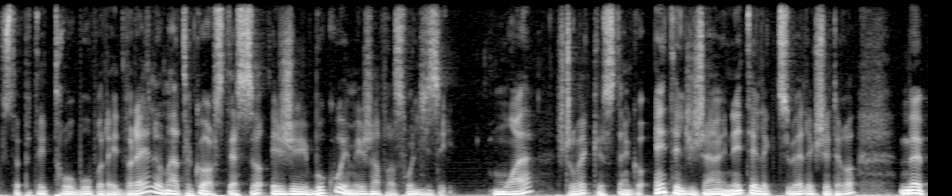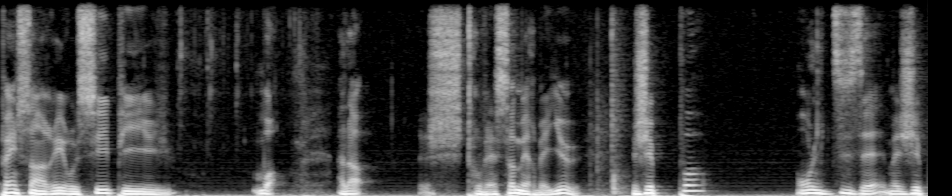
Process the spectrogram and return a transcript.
c'était peut-être trop beau pour être vrai, là, mais en tout cas, c'était ça. Et j'ai beaucoup aimé Jean-François Lisée. Moi, je trouvais que c'était un gars intelligent, un intellectuel, etc. Mais pince sans rire aussi, puis... Bon. Alors, je trouvais ça merveilleux. J'ai pas... On le disait, mais j'ai...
